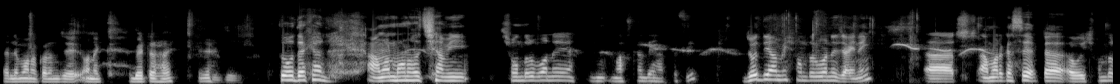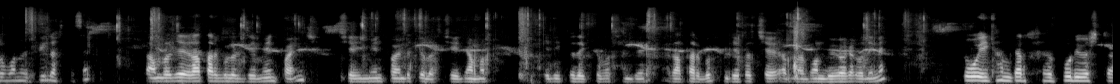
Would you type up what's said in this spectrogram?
তাহলে মনে করেন যে অনেক বেটার হয়। তো দেখেন আমার মনে হচ্ছে আমি সুন্দরবনে মাঝখান দিয়ে হাঁটতেছি। যদি আমি সুন্দরবনে যাই নাই আর আমার কাছে একটা ওই সুন্দরবনের ফিল আসতেছে। আমরা যে রাতারগুলোর যে মেন পয়েন্ট সেই মেন পয়েন্টে চলে আসছি। এই যে আমার এদিকটা দেখতে পাচ্ছেন যে রাতারগুল, যেটা হচ্ছে আপনার বন বিভাগের অধীনে। তো এখানকার পরিবেশটা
